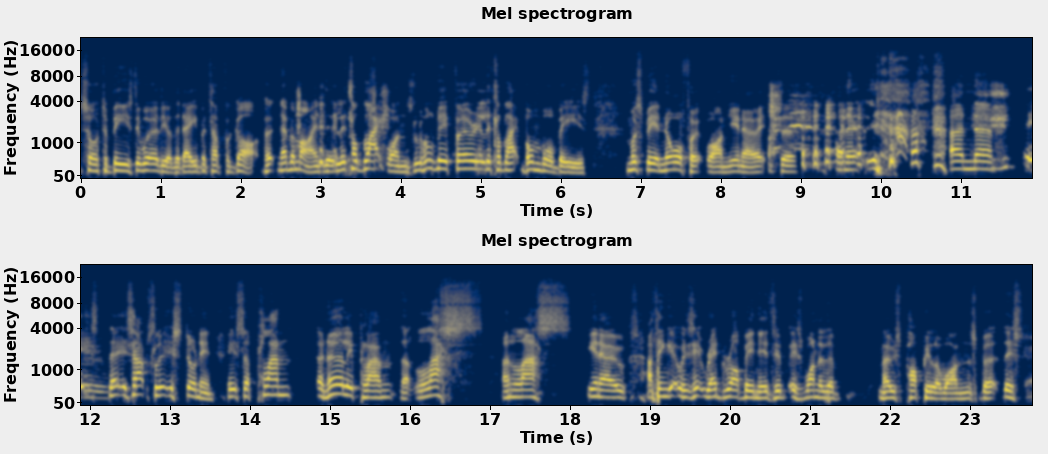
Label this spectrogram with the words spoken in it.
sort of bees they were the other day, but I forgot. But never mind. The little black ones, little bit furry little black bumblebees. Must be a Norfolk one, you know. It's uh, and, it, and uh, it's hmm. it's absolutely stunning. It's a plant, an early plant that lasts and lasts. You know, I think it was it Red Robin is is one of the most popular ones, but this yeah.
